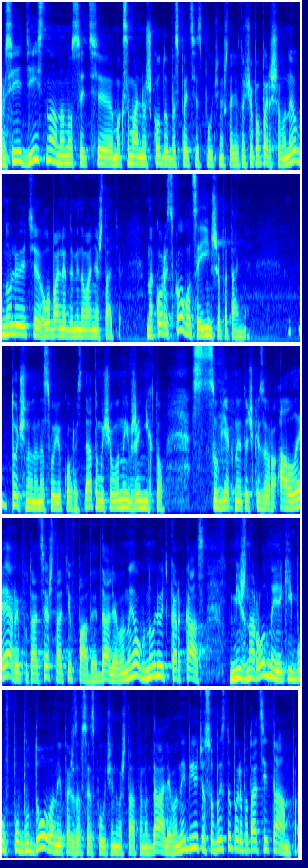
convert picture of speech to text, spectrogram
Росія дійсно наносить е, максимальну шкоду безпеці Сполучених Штатів. Тому що, по-перше, вони обнулюють глобальне домінування штатів. На користь кого це інше питання. Точно не на свою користь, да? тому що вони вже ніхто з суб'єктної точки зору. Але репутація штатів падає. Далі вони обнулюють каркас міжнародний, який був побудований, перш за все, Сполученими Штатами. Далі вони б'ють особисто по репутації Трампа.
